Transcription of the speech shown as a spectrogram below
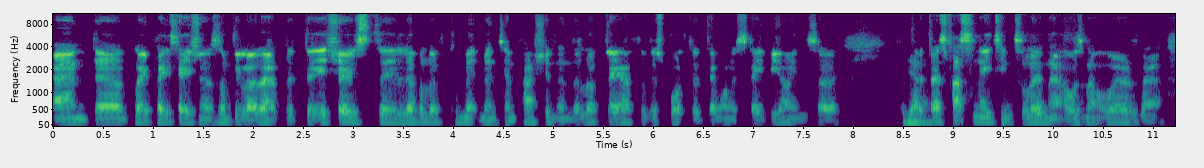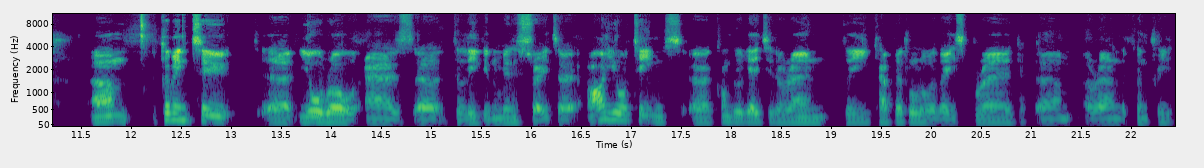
and uh, play PlayStation or something like that. But it shows the level of commitment and passion and the love they have for the sport that they want to stay behind. So yeah. that's fascinating to learn that. I was not aware of that. Um, coming to uh, your role as uh, the league administrator, are your teams uh, congregated around the capital or are they spread um, around the country?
